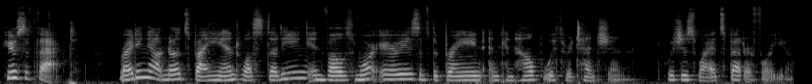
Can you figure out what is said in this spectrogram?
Here's a fact writing out notes by hand while studying involves more areas of the brain and can help with retention, which is why it's better for you.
